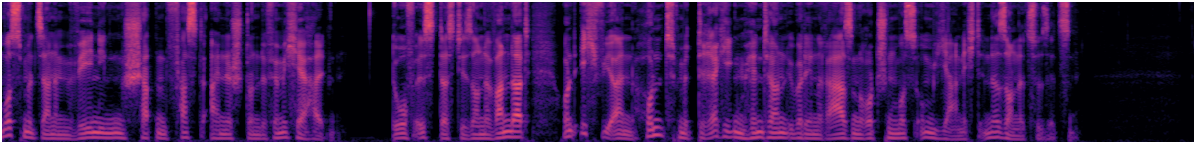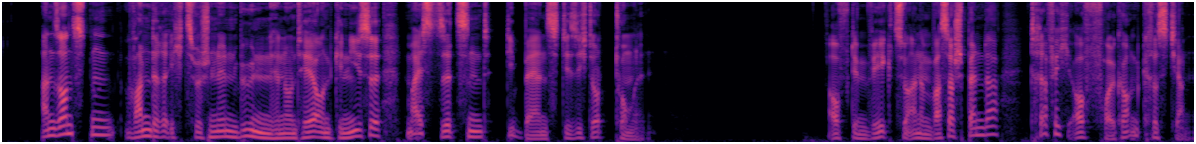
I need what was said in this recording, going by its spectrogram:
muss mit seinem wenigen Schatten fast eine Stunde für mich herhalten. Doof ist, dass die Sonne wandert und ich wie ein Hund mit dreckigem Hintern über den Rasen rutschen muss, um ja nicht in der Sonne zu sitzen. Ansonsten wandere ich zwischen den Bühnen hin und her und genieße, meist sitzend, die Bands, die sich dort tummeln. Auf dem Weg zu einem Wasserspender treffe ich auf Volker und Christian.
